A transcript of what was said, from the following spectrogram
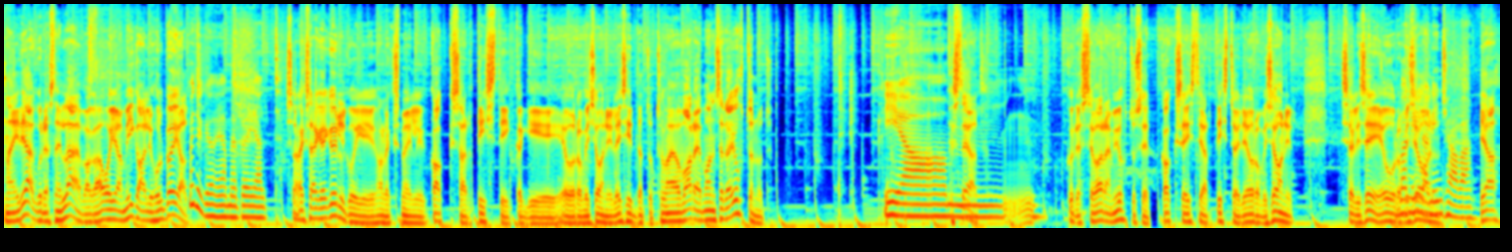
ma ei tea, kuidas neil läheb, aga hoiame igal juhul pöialt. muidugi hoiame pöialt. see oleks äge küll, kui oleks meil kaks artisti ikkagi Eurovisioonil esindatud, varem on seda juhtunud. ja. kas tead? Kuidas see varem juhtus, et kaks Eesti artisti olid Eurovisioonil. see oli see Eurovisioon. Jah,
